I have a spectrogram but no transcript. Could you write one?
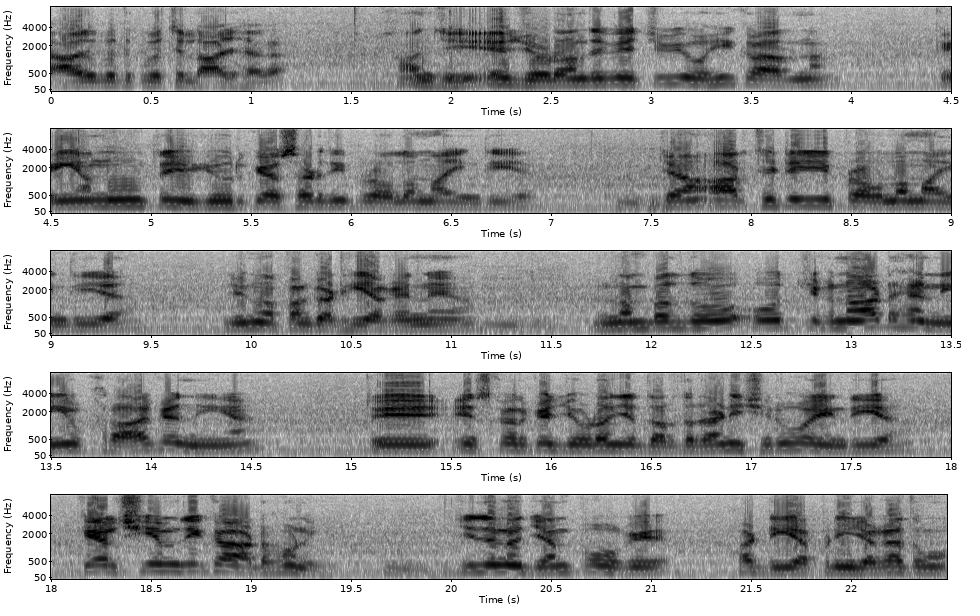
ਆਯੁਰਵੈਦਿਕ ਵਿੱਚ ਇਲਾਜ ਹੈਗਾ? ਹਾਂਜੀ ਇਹ ਜੋੜਾਂ ਦੇ ਵਿੱਚ ਵੀ ਉਹੀ ਕਾਰਨ ਆ। ਕਈਆਂ ਨੂੰ ਤੇ ਯੂਰਿਕ ਐਸਿਡ ਦੀ ਪ੍ਰੋਬਲਮ ਆ ਜਾਂਦੀ ਹੈ ਜਾਂ ਆਰਥਿਟੀ ਦੀ ਪ੍ਰੋਬਲਮ ਆ ਜਾਂਦੀ ਹੈ ਜਿਹਨੂੰ ਆਪਾਂ ਗਠੀਆ ਕਹਿੰਦੇ ਆ ਨੰਬਰ 2 ਉਹ ਚਿਕਨਾਟ ਹੈ ਨਹੀਂ, ਉਹ ਖੁਰਾਕ ਹੈ ਨਹੀਂ ਆ। ਤੇ ਇਸ ਕਰਕੇ ਜੋੜਾਂ 'ਚ ਦਰਦ ਰਹਿਣੀ ਸ਼ੁਰੂ ਹੋ ਜਾਂਦੀ ਆ। ਕੈਲਸ਼ੀਅਮ ਦੀ ਘਾਟ ਹੋਣੀ, ਜਿਹਦੇ ਨਾਲ ਜੰਪ ਹੋ ਕੇ ਹੱਡੀ ਆਪਣੀ ਜਗ੍ਹਾ ਤੋਂ,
